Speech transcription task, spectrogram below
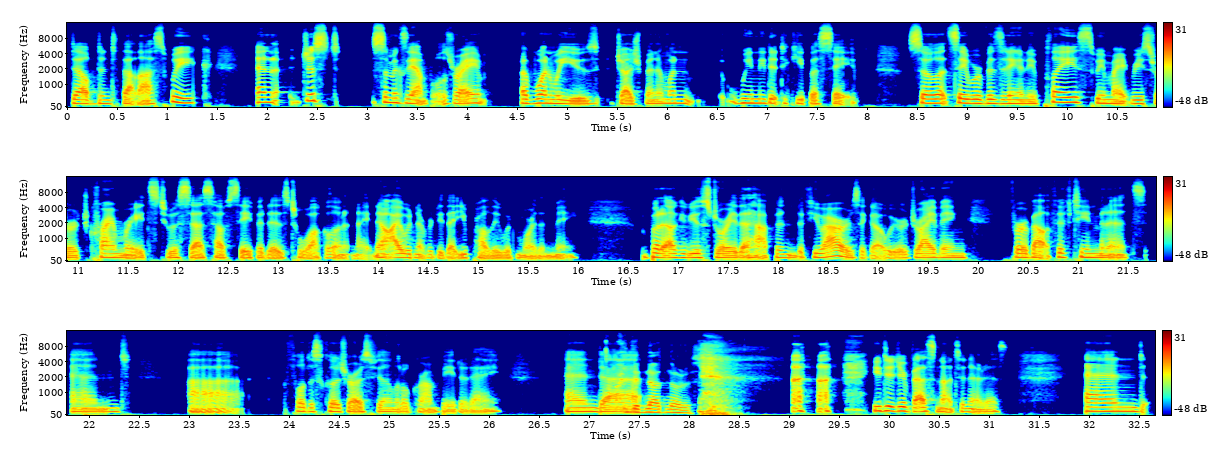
delved into that last week. And just some examples, right, of when we use judgment and when we need it to keep us safe. So let's say we're visiting a new place, we might research crime rates to assess how safe it is to walk alone at night. Now, I would never do that. You probably would more than me. But I'll give you a story that happened a few hours ago. We were driving for about 15 minutes, and uh, full disclosure, I was feeling a little grumpy today. And uh, I did not notice. you did your best not to notice. And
